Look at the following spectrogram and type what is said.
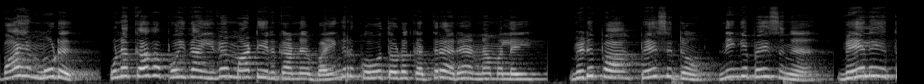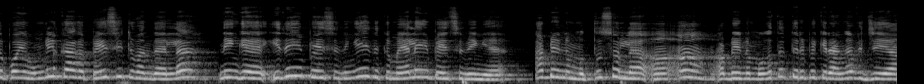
வாயை மூடு. உனக்காக போய் தான் இவன் மாட்டியிருக்கான்னு பயங்கர கோவத்தோட கத்துறாரு அண்ணாமலை. விடுப்பா பேசட்டும். நீங்க பேசுங்க. வேலையத்து போய் உங்களுக்காக பேசிட்டு வந்தேன்ல. நீங்க இதையும் பேசுவீங்க இதுக்கு மேலேயும் பேசுவீங்க. அப்படின்னு முத்து சொல்ல ஆ ஆ அப்படின்னு முகத்தை திருப்பிக்கிறாங்க விஜயா.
